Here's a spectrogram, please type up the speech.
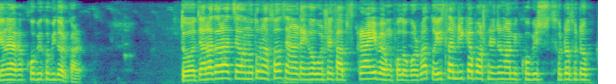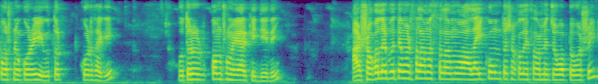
জেনে রাখা খুবই খুবই দরকার। তো যারা যারা নতুন আসো চ্যানেলটাকে অবশ্যই সাবস্ক্রাইব এবং ফলো করবা। তো ইসলাম শিক্ষা প্রশ্নের জন্য আমি খুবই ছোট ছোট প্রশ্ন করি, উত্তর করে থাকি। উত্তর কম সময়ে আর কি দিয়ে দিই। আর সকলের প্রতি আমার সালাম, আসসালামু আলাইকুম। তো সকলের সালামের জবাবটা অবশ্যই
